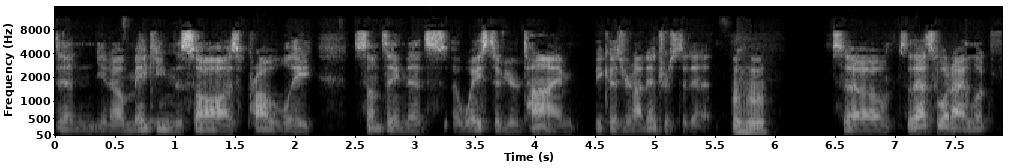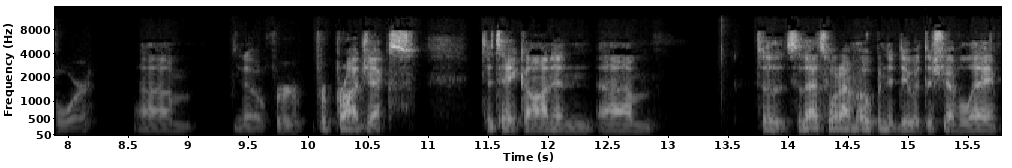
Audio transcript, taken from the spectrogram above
then you know making the saw is probably something that's a waste of your time because you're not interested in it. hmm So so that's what I look for, um, you know, for for projects to take on, and um, so so that's what I'm hoping to do with the Chevalet.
